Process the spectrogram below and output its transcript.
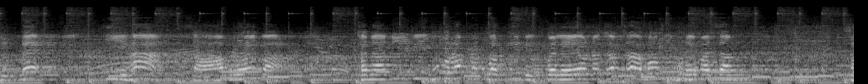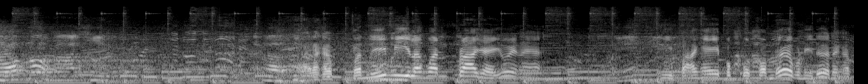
สิบและที่ห้าสามร้อยบาท ขณะนี้มีผู้รับรางวัลที่หนึ่งไปแล้วนะครับ ถ้าพ่อมีผู้ใดมาสั่งสองโลหาขีดอ่าเอาละครับ วันนี้มีรางวัลปลาใหญ่ด้วยนะฮะนี่ปลาไงปกปกคอมเดอร์วันนี้เด้อนะครับ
